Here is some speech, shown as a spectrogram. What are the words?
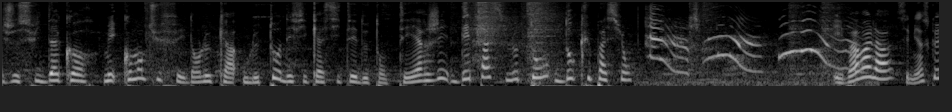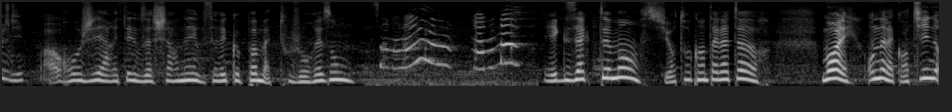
je suis d'accord, mais comment tu fais dans le cas où le taux d'efficacité de ton TRG dépasse le taux d'occupation? Et ben voilà, c'est bien ce que je dis. Ah, Roger, arrêtez de vous acharner, vous savez que Pomme a toujours raison. Exactement, surtout quand elle a tort. Bon allez, on est à la cantine,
